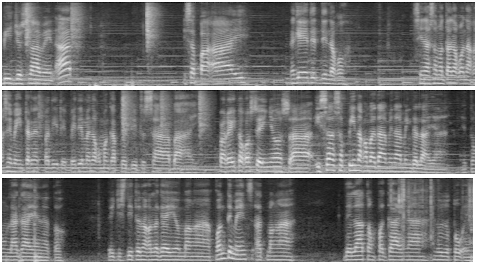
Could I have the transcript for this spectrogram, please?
videos namin at isa pa ay nag edit din ako. Sinasamantala ko na kasi may internet pa dito. eh. Pwede man ako mag-upload dito sa bahay. Pakita ko sa inyo sa isa sa pinakamadami naming dalayan. Itong lagayan na to. Which is dito nakalagay yung mga condiments at mga dilatang pagkain na lulutuin.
